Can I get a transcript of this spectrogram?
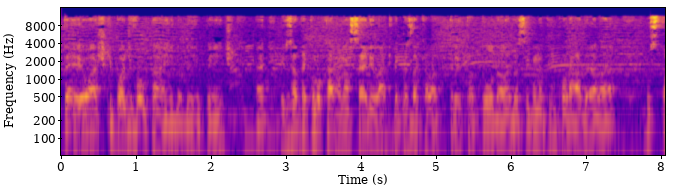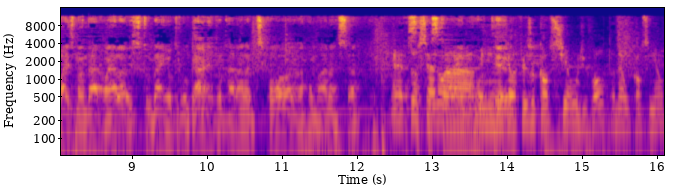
até eu acho que pode voltar ainda, de repente. né? Eles até colocaram na série lá que depois daquela treta toda lá da segunda temporada, ela. Os pais mandaram ela estudar em outro lugar, né? trocaram ela de escola, arrumaram essa. É, essa trouxeram a menina roteiro. que ela fez o calcião de volta, né? O calcinhão.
